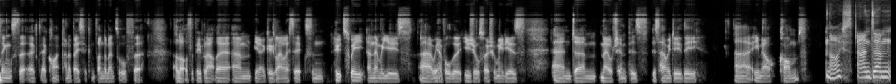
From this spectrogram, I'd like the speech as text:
things that are, are, quite kind of basic and fundamental for a lot of the people out there. Um, you know, Google Analytics and Hootsuite, and then we use uh, we have all the usual social medias, and um, Mailchimp is is how we do the uh, email comms. Nice. And um,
